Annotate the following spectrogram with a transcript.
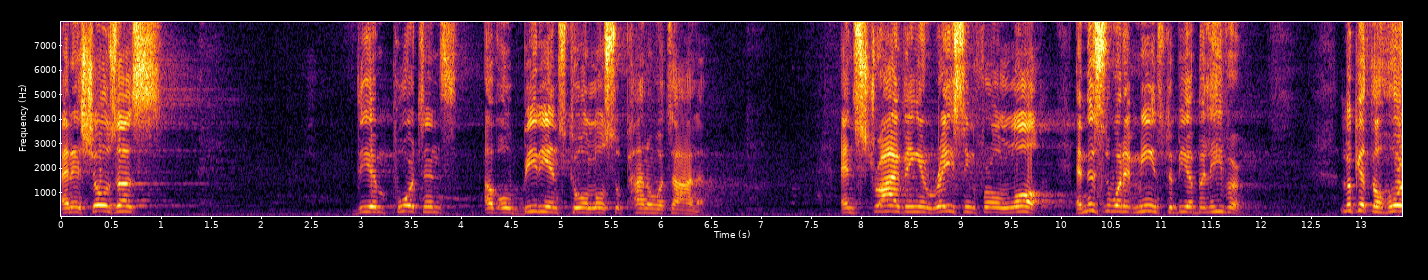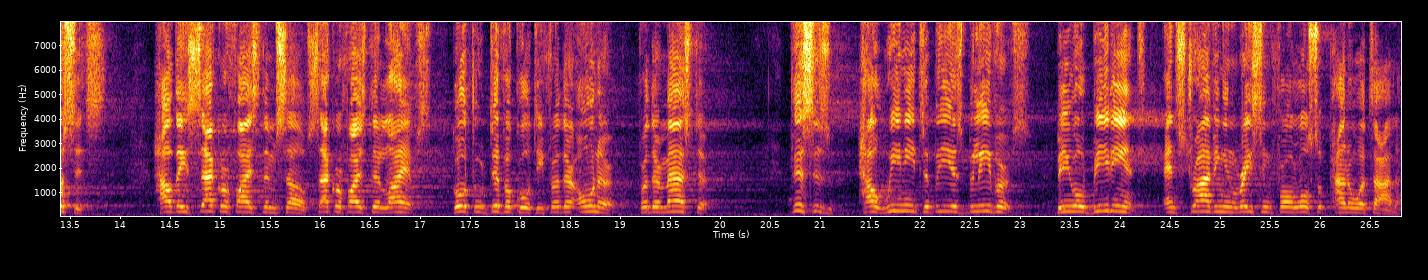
And it shows us the importance of obedience to Allah subhanahu wa ta'ala and striving and racing for Allah. And this is what it means to be a believer. Look at the horses, how they sacrifice themselves, sacrifice their lives, go through difficulty for their owner, for their master. This is how we need to be as believers, being obedient and striving and racing for Allah subhanahu wa ta'ala.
